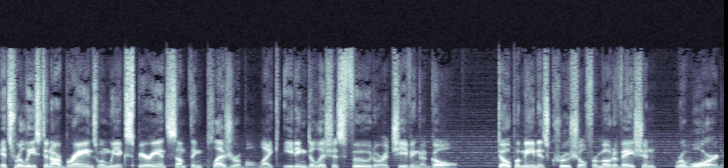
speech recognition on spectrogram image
It's released in our brains when we experience something pleasurable like eating delicious food or achieving a goal. Dopamine is crucial for motivation, reward,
